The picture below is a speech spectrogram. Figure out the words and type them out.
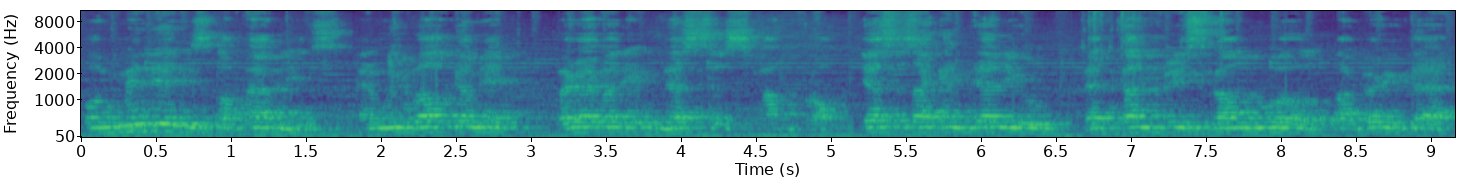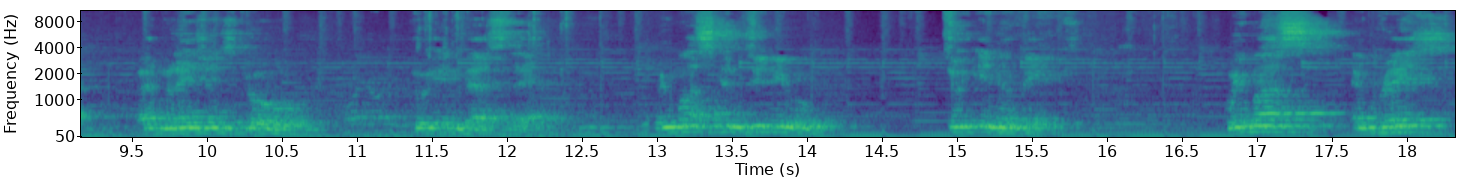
for millions of families and we welcome it wherever the investors come from. Just as I can tell you that countries around the world are very glad when Malaysians go to invest there. We must continue to innovate. We must embrace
